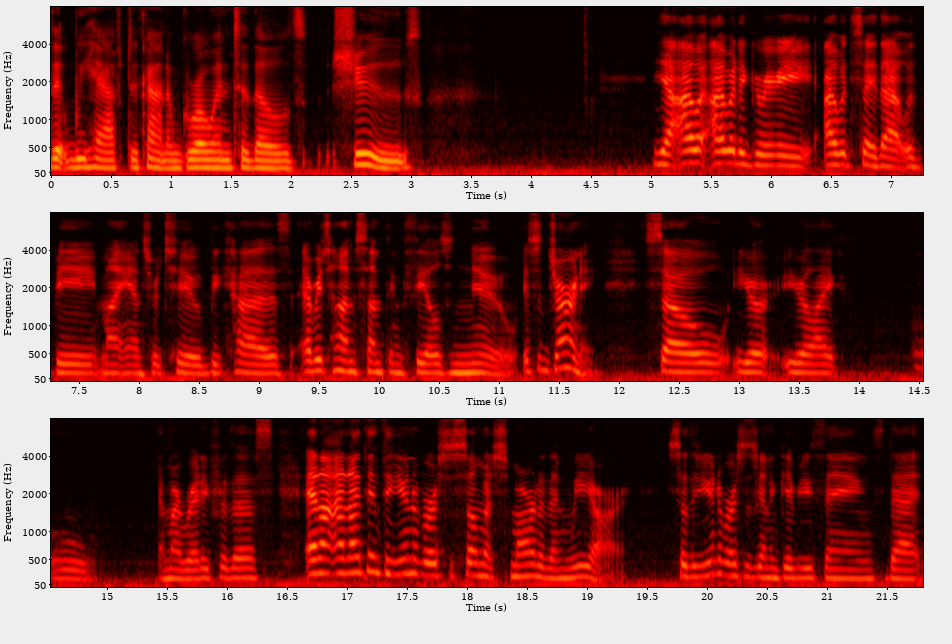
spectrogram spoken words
that we have to kind of grow into those shoes. Yeah, I, w- I would agree. I would say that would be my answer too, because every time something feels new, it's a journey. So you're you're like, oh, am I ready for this? And I, and I think the universe is so much smarter than we are. So the universe is going to give you things that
